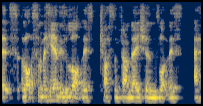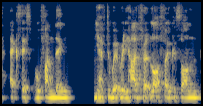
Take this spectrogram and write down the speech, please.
it's a lot slimmer here. There's a lot less trust and foundations, a lot less accessible funding. You have to work really hard for it. A lot of focus on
